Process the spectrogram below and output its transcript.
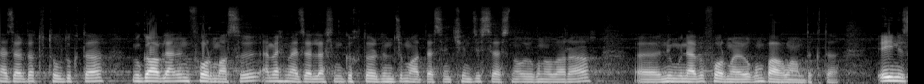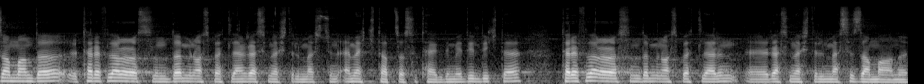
nəzərdə tutulduqda müqavilənin forması Əmək Məcəlləsinin 44-cü maddəsinin ikinci hissəsinə uyğun olaraq e, nümunəvi formaya uyğun bağlandıqda. Eyni zamanda e, tərəflər arasında münasibətlərin rəsmiləşdirilməsi üçün əmək kitabçası təqdim edildikdə Tərəflər arasında münasibətlərin e, rəsmiləşdirilməsi zamanı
